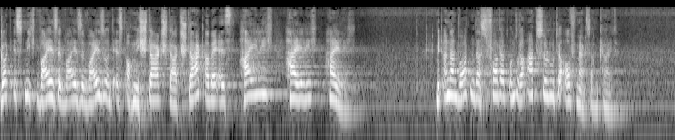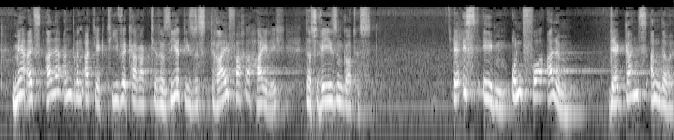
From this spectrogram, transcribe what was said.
Gott ist nicht weise, weise, weise und er ist auch nicht stark, stark, stark, aber er ist heilig, heilig, heilig. Mit anderen Worten, das fordert unsere absolute Aufmerksamkeit. Mehr als alle anderen Adjektive charakterisiert dieses dreifache heilig das Wesen Gottes. Er ist eben und vor allem der ganz andere,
